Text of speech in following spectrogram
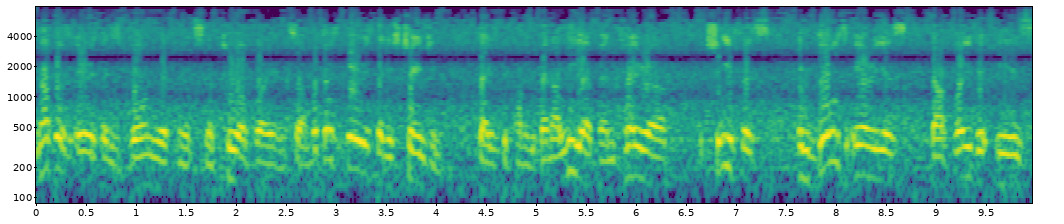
not those areas that he's born with and it's natura boy and so on, but those areas that he's changing, that he's becoming Ben Aliyah, Ben Torah, Sheifas, in those areas the avodah is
